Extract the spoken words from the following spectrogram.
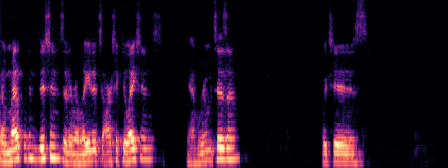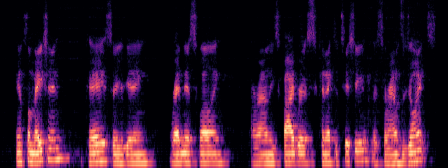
So medical conditions that are related to articulations, you have rheumatism, which is inflammation. Okay, so you're getting redness, swelling, around these fibrous connective tissue that surrounds the joints.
